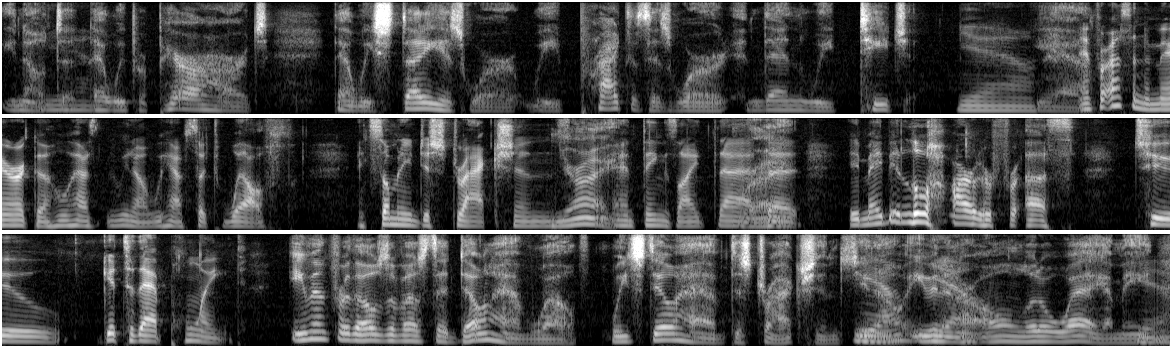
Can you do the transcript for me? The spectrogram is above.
You know, to, that we prepare our hearts, that we study his word, we practice his word, and then we teach it. Yeah. Yeah. And for us in America, who has, you know, we have such wealth and so many distractions right. and things like that, Right. that it may be a little harder for us to get to that point. even for those of us that don't have wealth, we still have distractions, you Yeah, know, even in our own little way. I mean, Yeah.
